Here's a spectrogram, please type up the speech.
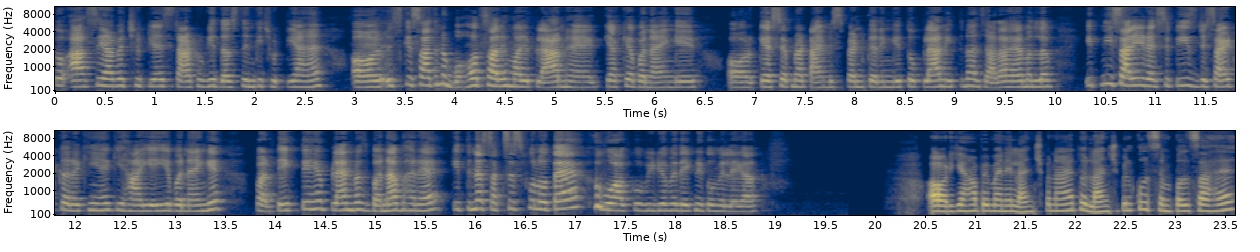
तो आज से यहाँ पे छुट्टियाँ स्टार्ट होगी। दस दिन की छुट्टियाँ हैं। और इसके साथ ना बहुत सारे हमारे प्लान हैं क्या क्या बनाएँगे और कैसे अपना टाइम स्पेंड करेंगे। तो प्लान इतना ज़्यादा है मतलब इतनी सारी रेसिपीज़ डिसाइड कर रखी हैं कि हाँ ये ये बनाएँगे। पर देखते हैं प्लान बस बना भर है। कितना सक्सेसफुल होता है, वो आपको वीडियो में देखने को मिलेगा। और यहाँ पे मैंने लंच बनाया तो लंच बिल्कुल सिंपल सा है।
